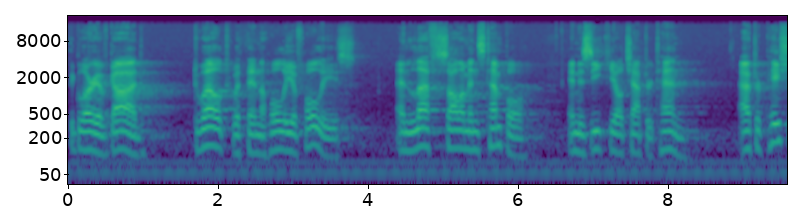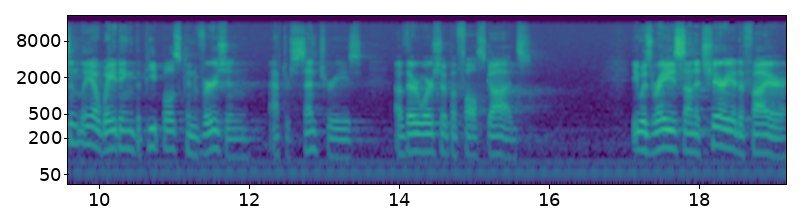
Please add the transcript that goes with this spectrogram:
The glory of God dwelt within the Holy of Holies and left Solomon's temple in Ezekiel chapter 10 after patiently awaiting the people's conversion after centuries of their worship of false gods. He was raised on a chariot of fire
